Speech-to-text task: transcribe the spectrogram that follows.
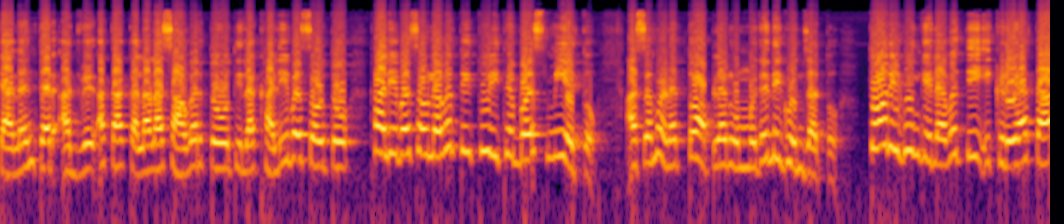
त्यानंतर अद्वैत आता कलाला सावरतो तिला खाली बसवतो. खाली बसवल्यावरती तू इथे बस मी येतो. असं म्हणत तो आपल्या रूममध्ये निघून जातो. तो निघून गेल्यावरती इकडे आता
